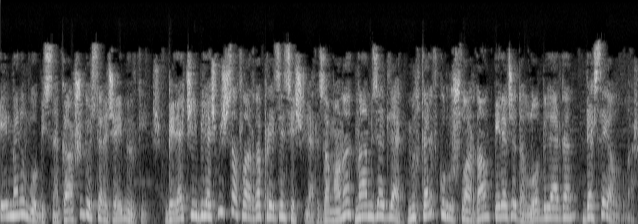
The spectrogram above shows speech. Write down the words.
erməni lobbisinə qarşı göstərəcəyi mövqedir. Belə ki, Birləşmiş Ştatlarda prezident seçkiləri zamanı namizədlər müxtəlif quruluşlardan, eləcə də lobbilərdən dəstək alırlar.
